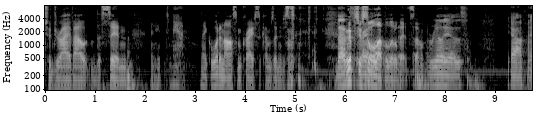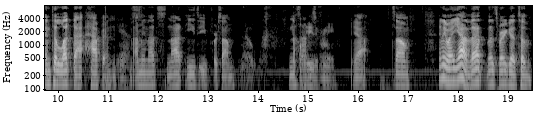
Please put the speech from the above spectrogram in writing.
to drive out the sin. And he, man, like what an awesome Christ that comes in and just whips your soul up a little bit. So It really is. Yeah, and to let that happen. Yes. I mean, that's not easy for some. no, No. it's not easy for me. Yeah. So, anyway, yeah, that that's very good. So,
